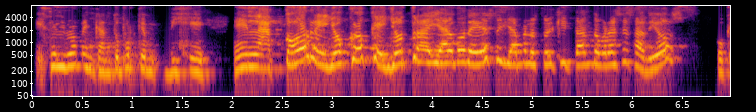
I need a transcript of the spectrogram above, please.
Ese libro me encantó porque dije, en la torre, yo creo que yo traía algo de eso y ya me lo estoy quitando, gracias a Dios. ¿Ok?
